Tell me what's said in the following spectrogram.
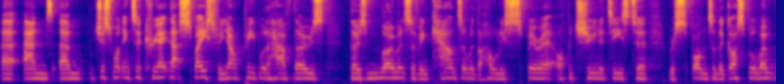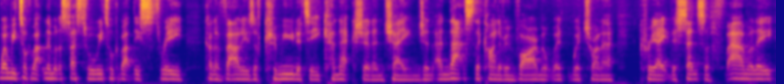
uh, and um, just wanting to create that space for young people to have those those moments of encounter with the Holy Spirit, opportunities to respond to the gospel. When when we talk about Limitless Festival, we talk about these three kind of values of community, connection, and change, and and that's the kind of environment we're we're trying to create. This sense of family,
